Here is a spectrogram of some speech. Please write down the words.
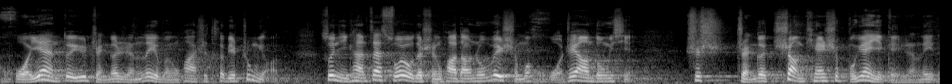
火焰对于整个人类文化是特别重要的。所以你看，在所有的神话当中，为什么火这样东西是整个上天是不愿意给人类的？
